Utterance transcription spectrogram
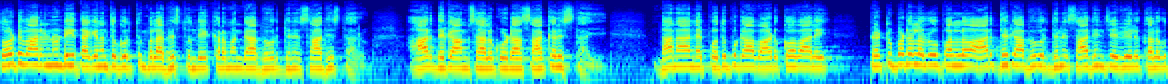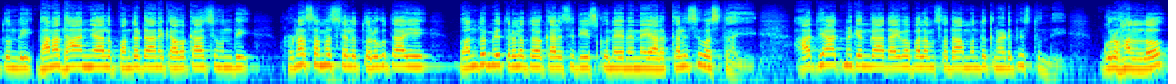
తోటి వారి నుండి తగినంత గుర్తింపు లభిస్తుంది. క్రమంగా అభివృద్ధిని సాధిస్తారు. ఆర్థిక అంశాలు కూడా సహకరిస్తాయి. ధనాన్ని పొదుపుగా వాడుకోవాలి. పెట్టుబడుల రూపంలో ఆర్థిక అభివృద్ధిని సాధించే వీలు కలుగుతుంది. ధనధాన్యాలు పొందడానికి అవకాశం ఉంది. రుణ సమస్యలు తొలగుతాయి. బంధుమిత్రులతో కలిసి తీసుకునే నిర్ణయాలు కలిసి వస్తాయి. ఆధ్యాత్మికంగా దైవబలం సదా ముందుకు నడిపిస్తుంది. గృహంలో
